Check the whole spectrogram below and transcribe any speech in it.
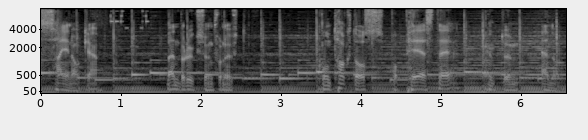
si noe. Men bruk sunn fornuft. Kontakt oss på pst.no.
